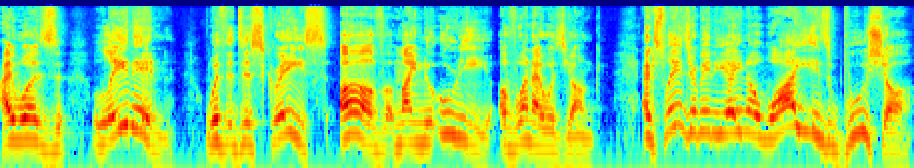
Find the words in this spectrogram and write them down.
I was laden with the disgrace of my neuri of when I was young. Explains Rabbi Yaina, why is busha?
